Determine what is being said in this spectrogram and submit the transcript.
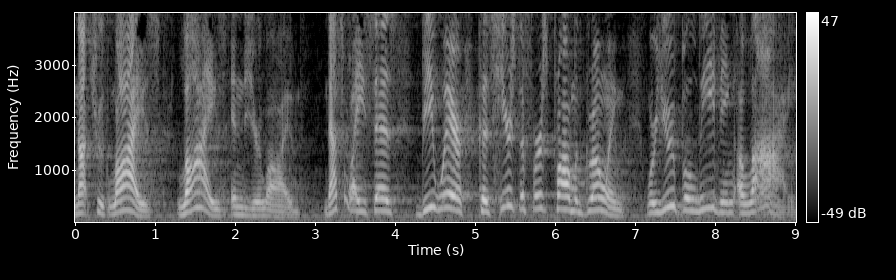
Not truth, lies. Lies into your life. That's why he says, beware, because here's the first problem with growing where you're believing a lie.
